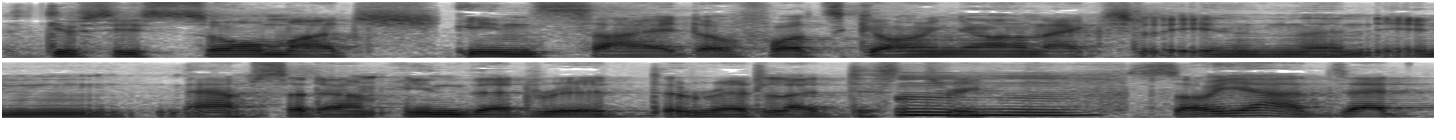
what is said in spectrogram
it gives you so much insight of what's going on actually in in, in Amsterdam in that red, red light district. Mhm. So yeah, that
